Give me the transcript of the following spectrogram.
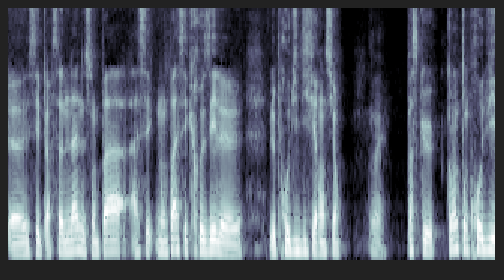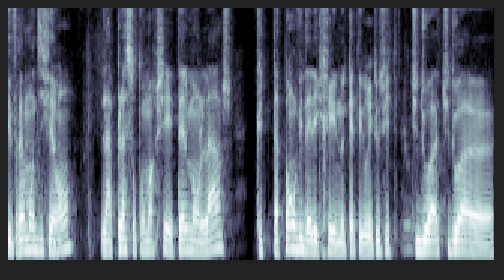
euh, ces personnes-là ne sont pas assez, n'ont pas assez creusé le, le produit différenciant. Ouais. Parce que quand ton produit est vraiment différent, la place sur ton marché est tellement large que t'as pas envie d'aller créer une autre catégorie tout de suite. Tu dois, tu dois, euh,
